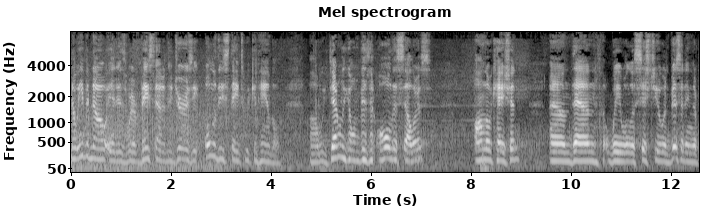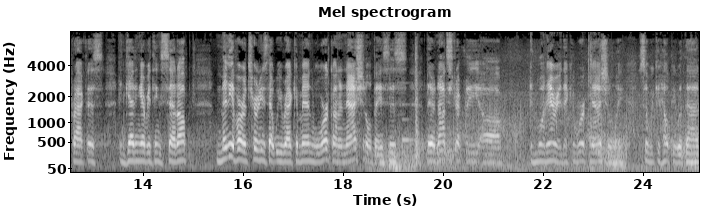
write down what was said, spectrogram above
Now, even though it is we're based out of New Jersey, all of these states we can handle. Uh, we generally go and visit all the sellers on location, and then we will assist you in visiting the practice and getting everything set up. Many of our attorneys that we recommend will work on a national basis. They're not strictly uh, in one area, they can work nationally, so we can help you with that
